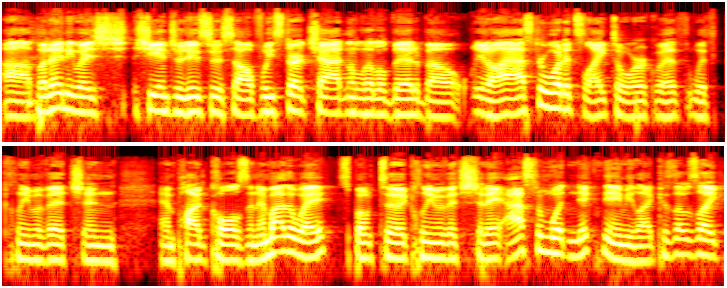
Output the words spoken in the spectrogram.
Uh, but anyways, she introduced herself. We start chatting a little bit about, you know, I asked her what it's like to work with, with Klimovich and, and Podkolzin. And by the way, spoke to Klimovich today, asked him what nickname he liked. Cause I was like,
